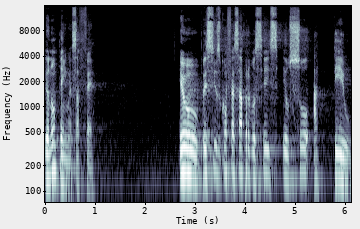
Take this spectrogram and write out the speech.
Eu não tenho essa fé. Eu preciso confessar para vocês, eu sou ateu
